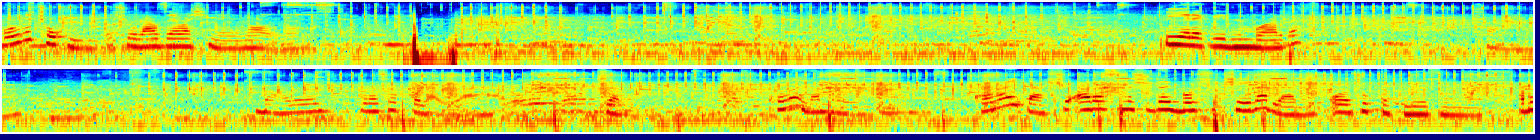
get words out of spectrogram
Bu arada çok iyiyim. Şöyle az yavaş inmeyin ne olur ne olmaz Bir ekledim bu arada. Bakalım. Burası çok kolay ya. Güzel. Kolay lan burası. Kolay da şu arasında şurada bir boş şey var yani. Orada çok takılıyorsun yani. Ya bu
